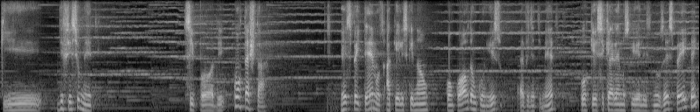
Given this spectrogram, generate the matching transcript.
que dificilmente se pode contestar. Respeitemos aqueles que não concordam com isso, evidentemente, porque se queremos que eles nos respeitem,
